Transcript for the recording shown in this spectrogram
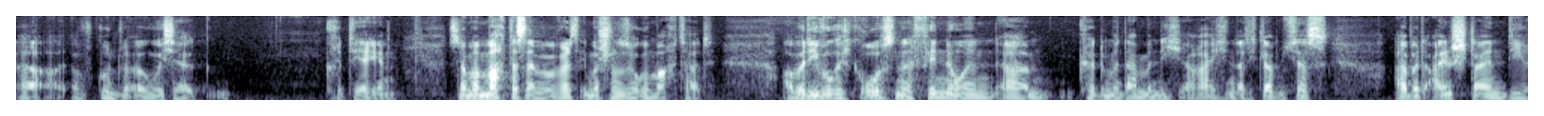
äh, aufgrund irgendwelcher Kriterien. Sondern man macht das einfach, weil man es immer schon so gemacht hat. Aber die wirklich großen Erfindungen ähm, könnte man damit nicht erreichen. Also ich glaube nicht, dass Albert Einstein die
